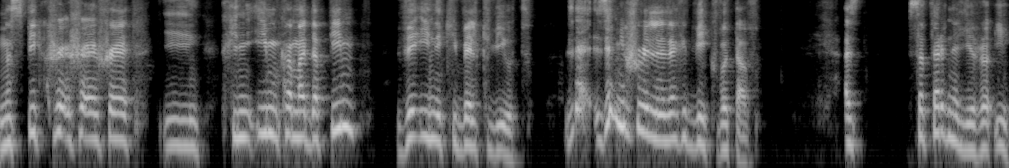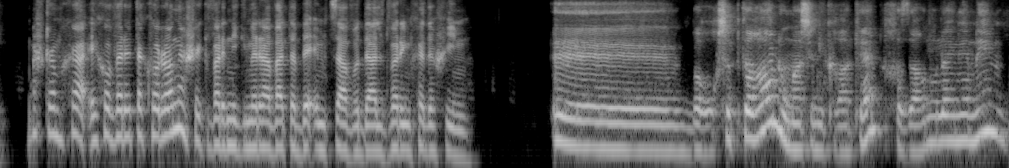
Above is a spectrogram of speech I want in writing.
מספיק שהנעים כמה דפים, והנה קיבל קביעות. זה, זה מישהו ללכת בעקבותיו. אז ספר נא לי, רועי, מה שלומך? איך עוברת הקורונה שכבר נגמרה ואתה באמצע עבודה על דברים חדשים? אה, ברוך שפטרנו, מה שנקרא, כן? חזרנו לעניינים.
